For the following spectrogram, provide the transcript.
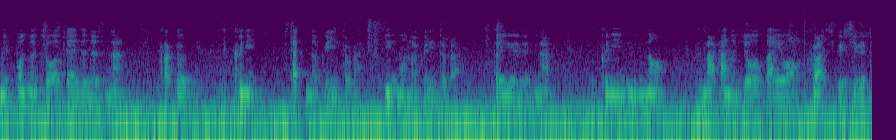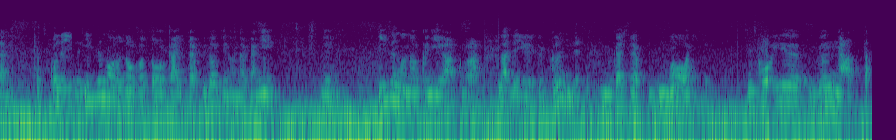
日本の朝廷でですね各国日立の国とか出雲の国とかというですね国の中の状態を詳しく知るためこの出雲のことを書いた不動記の中に、出雲の国は今でいうと軍です。昔は毛利でこういう軍があった。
